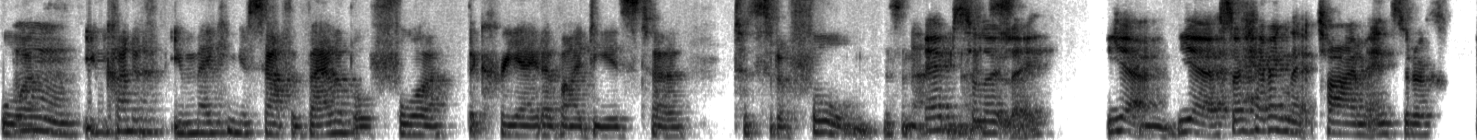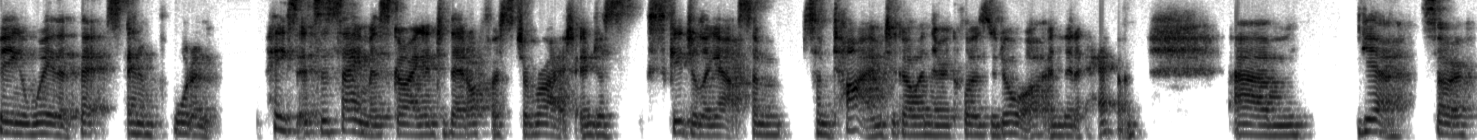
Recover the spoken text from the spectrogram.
or mm. you kind of you're making yourself available for the creative ideas to to sort of form isn't it? Absolutely you know, so, yeah mm. yeah. So having that time and sort of being aware that that's an important piece it's the same as going into that office to write and just scheduling out some some time to go in there and close the door and let it happen. Um yeah so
